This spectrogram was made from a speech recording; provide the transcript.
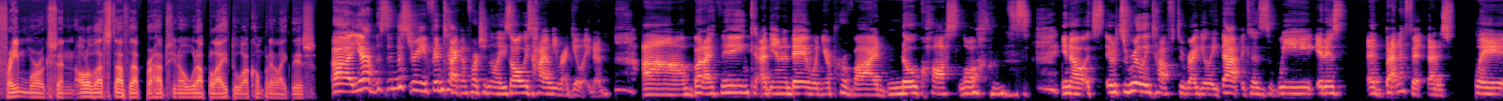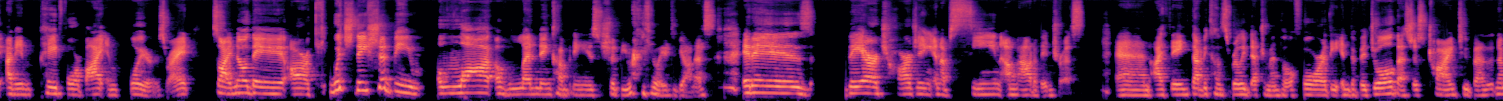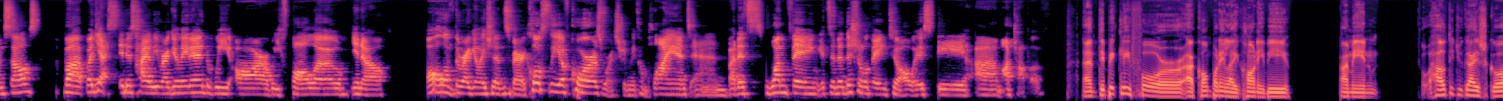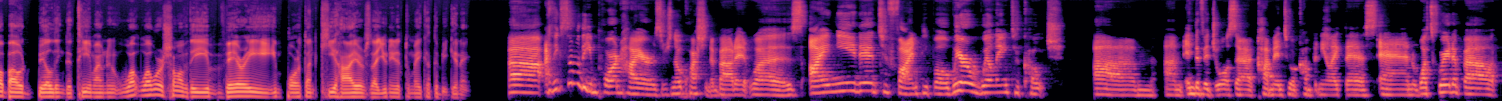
frameworks and all of that stuff that perhaps you know would apply to a company like this uh, yeah, this industry, fintech, unfortunately, is always highly regulated. Um, but I think at the end of the day, when you provide no cost loans, you know, it's it's really tough to regulate that because we it is a benefit that is play, I mean, paid for by employers, right? So I know they are, which they should be. A lot of lending companies should be regulated. To be honest, it is they are charging an obscene amount of interest. And I think that becomes really detrimental for the individual that's just trying to better themselves. But but yes, it is highly regulated. We are we follow, you know, all of the regulations very closely, of course. We're extremely compliant and but it's one thing, it's an additional thing to always be um, on top of. And typically for a company like Honeybee, I mean, how did you guys go about building the team? I mean, what, what were some of the very important key hires that you needed to make at the beginning? Uh, I think some of the important hires, there's no question about it, was I needed to find people. We are willing to coach um, um, individuals that come into a company like this. And what's great about,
